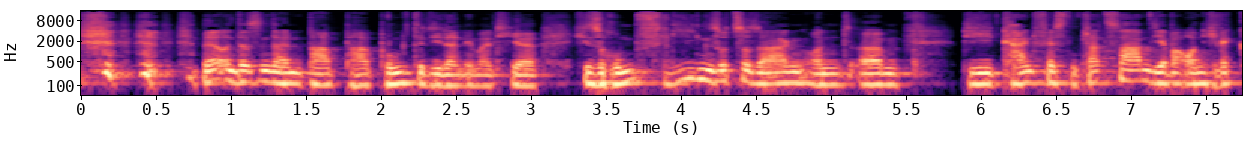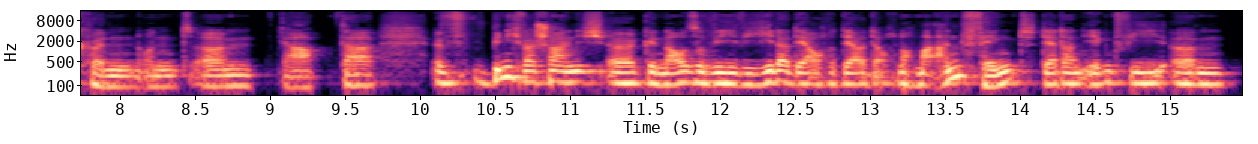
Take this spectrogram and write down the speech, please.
ne, und das sind dann ein paar, paar Punkte, die dann eben halt hier, hier so rumfliegen sozusagen und ähm, die keinen festen Platz haben, die aber auch nicht weg können. Und ähm, ja, da äh, bin ich wahrscheinlich äh, genauso wie, wie jeder, der auch, der, der auch nochmal anfängt, der dann irgendwie ähm,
